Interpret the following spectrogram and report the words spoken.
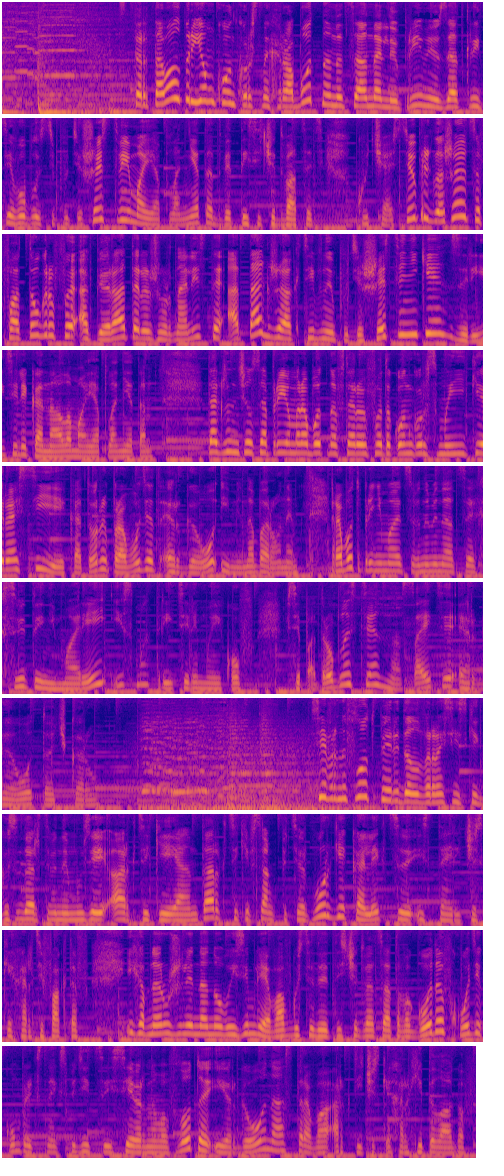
Стартовал прием конкурсных работ на национальную премию за открытие в области путешествий «Моя планета-2020». К участию приглашаются фотографы, операторы, журналисты, а также активные путешественники, зрители канала «Моя планета». Также начался прием работ на второй фотоконкурс «Маяки России», который проводят РГО и Минобороны. Работы принимаются в номинациях «Святыни морей» и «Смотрители маяков». Все подробности на сайте rgo.ru. Северный флот передал в Российский государственный музей Арктики и Антарктики в Санкт-Петербурге коллекцию исторических артефактов. Их обнаружили на Новой Земле в августе 2020 года в ходе комплексной экспедиции Северного флота и РГО на острова арктических архипелагов.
